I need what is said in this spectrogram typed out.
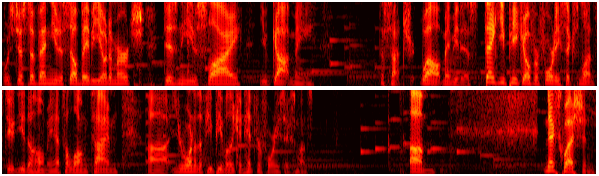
was just a venue to sell Baby Yoda merch. Disney, you sly, you got me. That's not true. Well, maybe it is. Thank you, Pico, for 46 months, dude. You the homie. That's a long time. Uh, you're one of the few people that can hit for 46 months. Um. Next question.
